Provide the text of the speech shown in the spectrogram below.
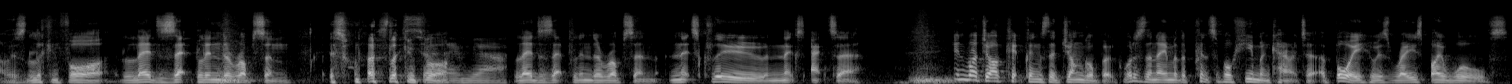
I was looking for Led Zeppelin de Robson. Is what I was looking for. Yeah. Led Zeppelin de Robson. Next clue, next actor. In Rudyard Kipling's The Jungle Book, what is the name of the principal human character, a boy who is raised by wolves?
